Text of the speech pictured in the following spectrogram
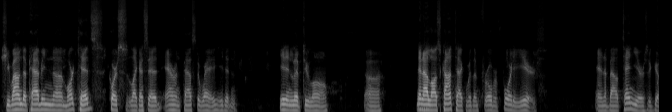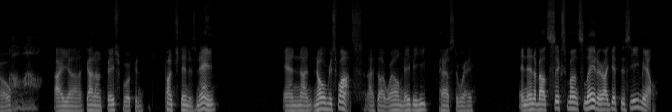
she wound up having uh, more kids. Of course, like I said, Aaron passed away. He didn't he didn't live too long. Uh, then I lost contact with him for over 40 years. And about 10 years ago, oh, wow. I uh, got on Facebook and punched in his name and uh, no response. I thought, well, maybe he passed away. And then about six months later, I get this email.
